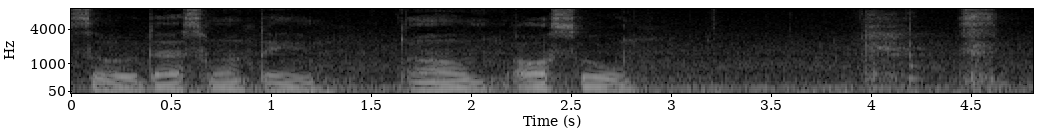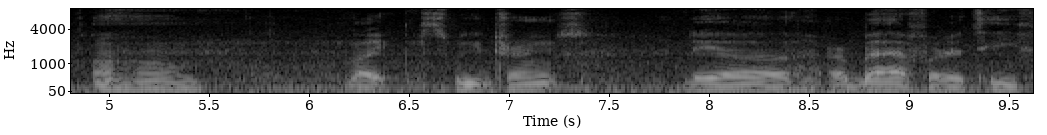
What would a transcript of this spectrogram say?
So that's one thing. Um, also, um, like sweet drinks, they uh, are bad for the teeth.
